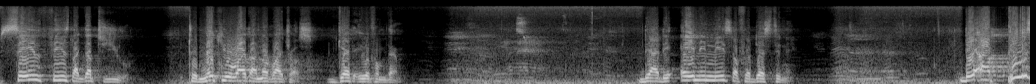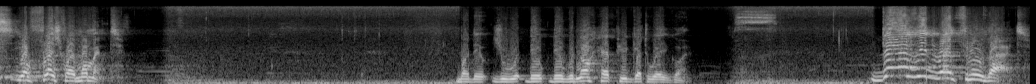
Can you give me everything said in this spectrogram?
saying things like that to you to make you right and not righteous, get away from them. They are the enemies of your destiny. They appease your flesh for a moment. But they, you, they, they will not help you get where you're going. David read through that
